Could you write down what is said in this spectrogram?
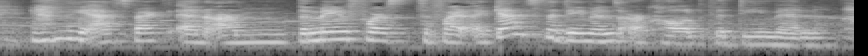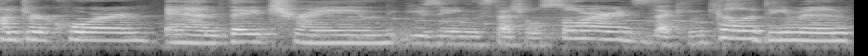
in the aspect. And our the main force to fight against the demons are called the Demon Hunter Corps, and they train using special swords that can kill a demon.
